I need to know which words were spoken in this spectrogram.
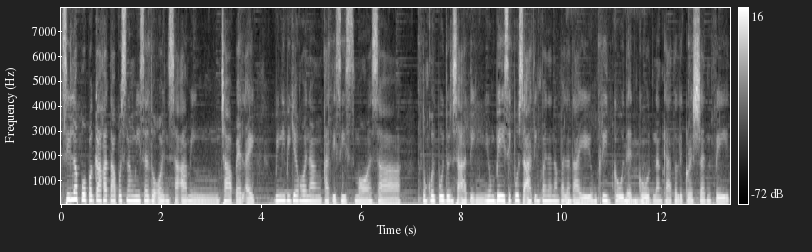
sila po pagkakatapos ng misa doon sa aming chapel ay binibigyan ko ng katisismo sa tungkol po dun sa ating, yung basic po sa ating pananampalataya, yung creed code and code ng Catholic Christian faith.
